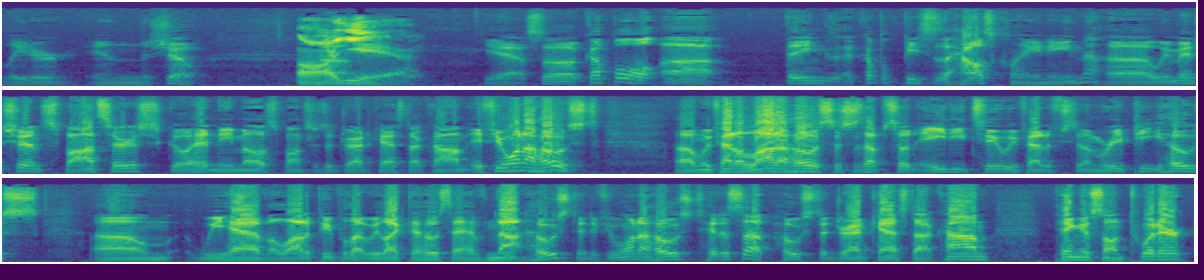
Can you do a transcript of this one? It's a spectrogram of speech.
later in the show. Oh, yeah. Yeah, so a couple uh, things, a couple pieces of house cleaning. Uh, we mentioned sponsors. Go ahead and email us, sponsors at dradcast.com. If you want to host, um, we've had a lot of hosts. This is episode 82. We've had some repeat hosts. Um, we have a lot of people that we like to host that have not hosted. If you want to host, hit us up, host at dradcast.com. Ping us on Twitter.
